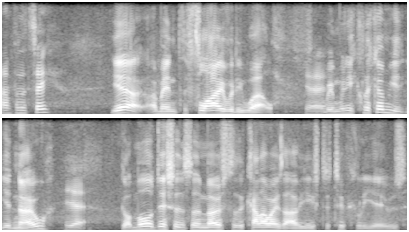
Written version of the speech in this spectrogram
And from the tee? Yeah, I mean, they fly really well. Yeah. I mean, when you click them, you, you know. Yeah. Got more distance than most of the colourways that I've used to typically use.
